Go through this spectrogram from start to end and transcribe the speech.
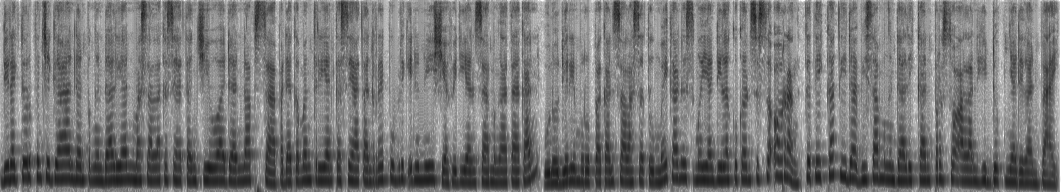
Direktur Pencegahan dan Pengendalian Masalah Kesehatan Jiwa dan Nafsa pada Kementerian Kesehatan Republik Indonesia Fidiansah mengatakan, bunuh diri merupakan salah satu mekanisme yang dilakukan seseorang ketika tidak bisa mengendalikan persoalan hidupnya dengan baik.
